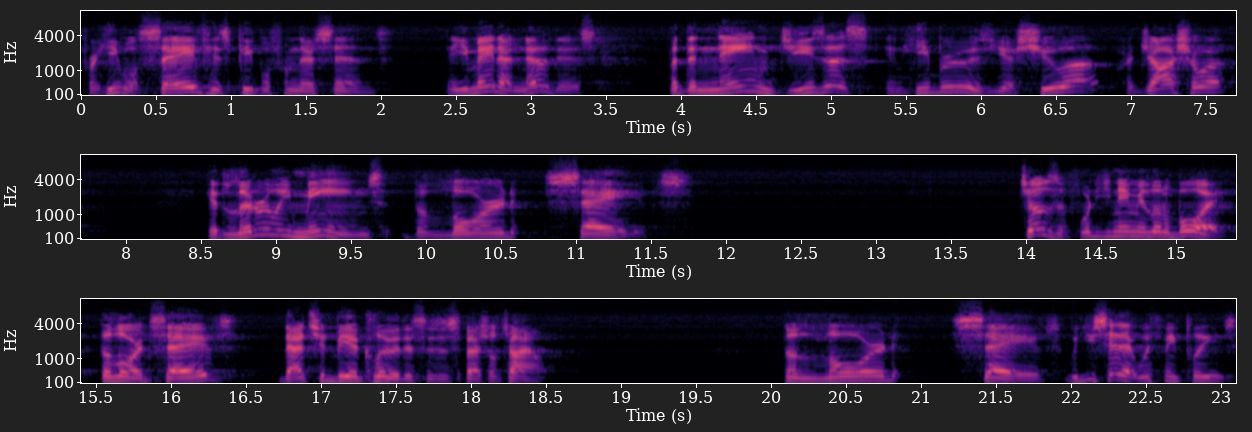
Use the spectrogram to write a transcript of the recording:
for he will save his people from their sins. Now, you may not know this, but the name Jesus in Hebrew is Yeshua or Joshua. It literally means the Lord saves. Joseph, what did you name your little boy? The Lord saves. That should be a clue this is a special child. The Lord saves. Would you say that with me, please?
